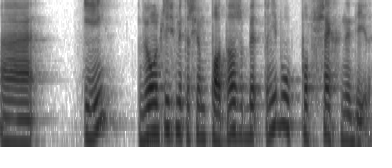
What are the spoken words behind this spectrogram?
e, i wyłączyliśmy też ją po to, żeby to nie był powszechny deal.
